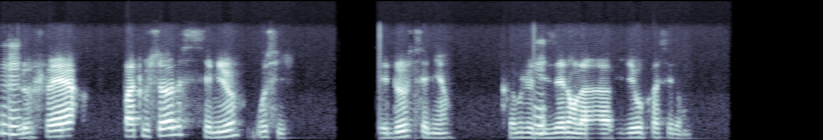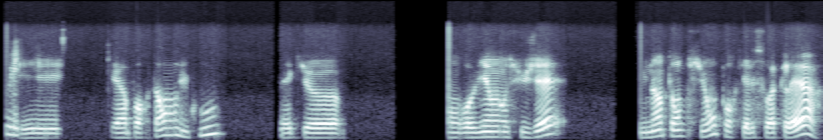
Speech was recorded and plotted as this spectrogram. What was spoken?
Mm. Le faire pas tout seul, c'est mieux aussi. Les deux, c'est bien, comme je mm. disais dans la vidéo précédente. Et ce qui est important du coup, c'est que on revient au sujet, une intention pour qu'elle soit claire,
